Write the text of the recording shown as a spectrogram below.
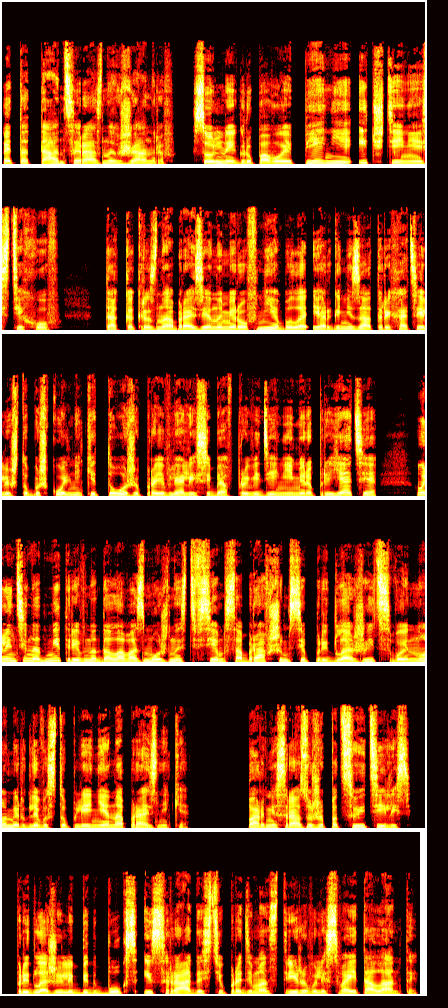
Это танцы разных жанров, сольное и групповое пение и чтение стихов. Так как разнообразия номеров не было, и организаторы хотели, чтобы школьники тоже проявляли себя в проведении мероприятия, Валентина Дмитриевна дала возможность всем собравшимся предложить свой номер для выступления на празднике. Парни сразу же подсуетились, предложили битбокс и с радостью продемонстрировали свои таланты.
